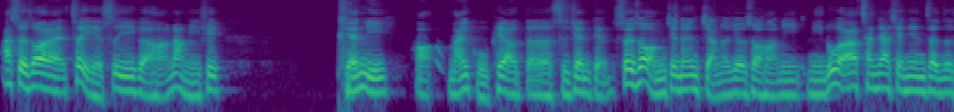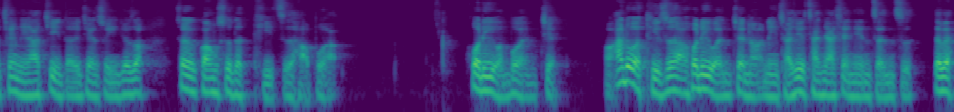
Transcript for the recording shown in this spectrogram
啊，所以说呢，这也是一个哈，让你去便宜好买股票的时间点，所以说我们今天讲的就是说哈，你你如果要参加现金增值，请你要记得一件事情，就是说。这个公司的体质好不好，获利稳不稳健啊？如果体质好，获利稳健了，你才去参加现金增资，对不对？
